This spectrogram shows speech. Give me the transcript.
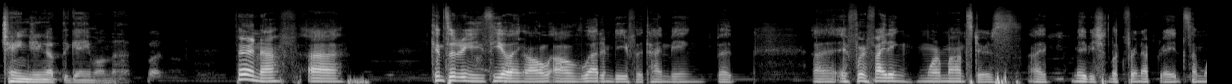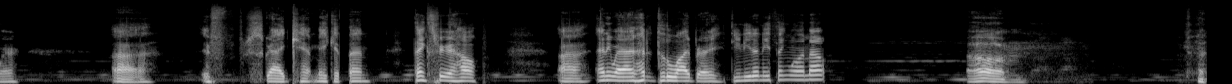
changing up the game on that. But Fair enough. Uh, considering he's healing, I'll I'll let him be for the time being. But uh, if we're fighting more monsters, I maybe should look for an upgrade somewhere. Uh, if Scrag can't make it, then thanks for your help. Uh, anyway, I'm headed to the library. Do you need anything while I'm out? um,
